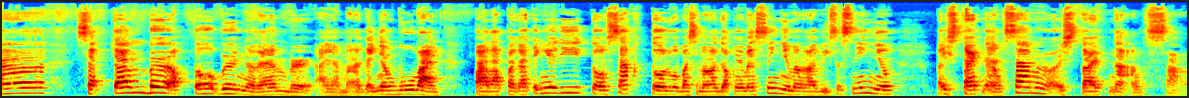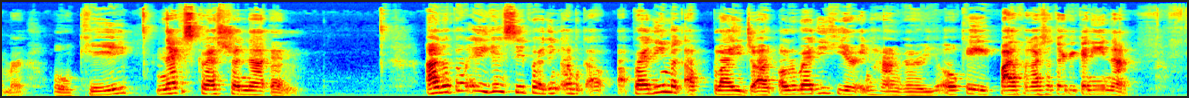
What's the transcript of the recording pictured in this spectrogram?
September, October, November. Ay, mga ganyang buwan. Para pagdating nyo dito, sakto, lumabas sa mga documents ninyo, mga visas ninyo, pa-start na ang summer or start na ang summer. Okay? Next question natin. Ano pong agency pwedeng, uh, uh, pwedeng mag-apply dyan already here in Hungary? Okay, para kagaya sa Turkey kanina.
